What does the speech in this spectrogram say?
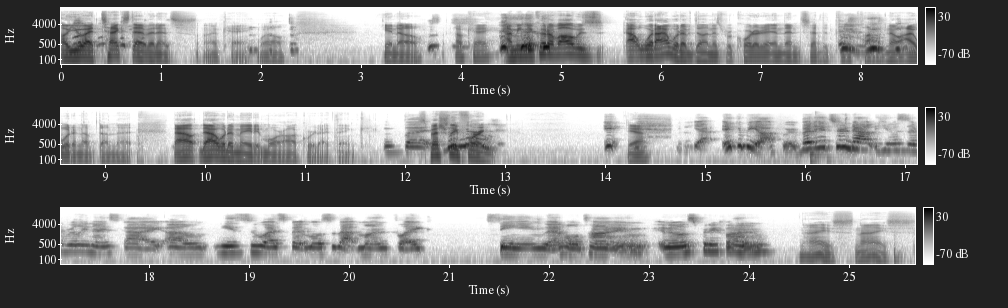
oh, you had text evidence. Okay, well, you know, okay. I mean, you could have always uh, what I would have done is recorded it and then sent it to the cloud. No, I wouldn't have done that. That that would have made it more awkward, I think. But especially but for no, it, yeah, yeah, it could be awkward. But it turned out he was a really nice guy. Um, he's who I spent most of that month like seeing that whole time, and it was pretty fun. Nice, nice.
